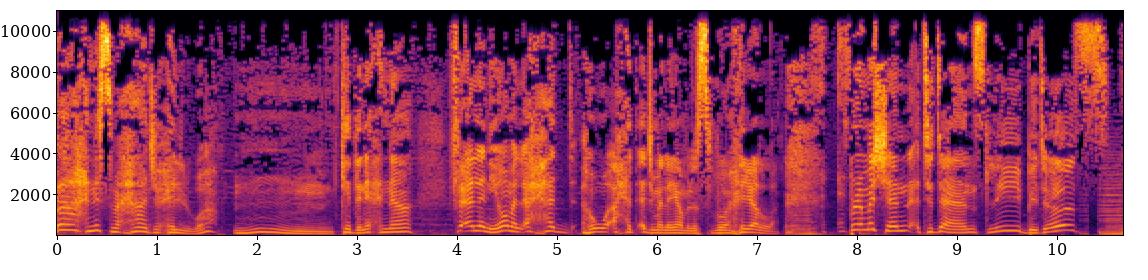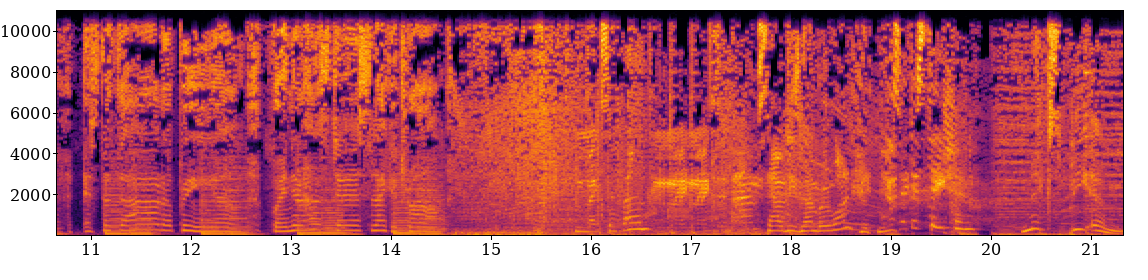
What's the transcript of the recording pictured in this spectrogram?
راح نسمع حاجة حلوة. كذا نحن فعلا يوم الأحد هو أحد أجمل أيام الأسبوع. يلا. Permission to dance لي BTS Mix FM, Saudi's number one hit music station. Mix PM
